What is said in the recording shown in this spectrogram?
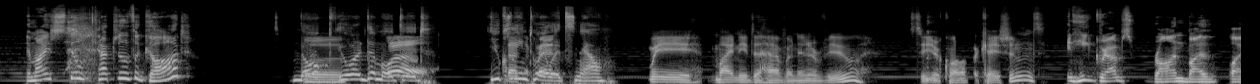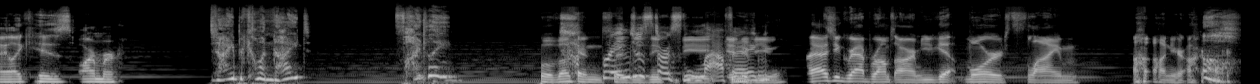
Am I still captain of the guard? No, Uh, you are demoted. well, you clean that's okay. toilets now. We might need to have an interview. See your qualifications. And he grabs Raun by by like his armor. Did I become a knight? Finally? Well, Valkan Brain says just starts needs to be laughing. Interview. As you grab Raun's arm, you get more slime on your arm. Oh.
